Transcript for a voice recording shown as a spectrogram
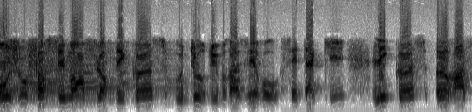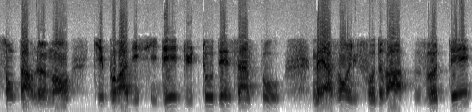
On joue forcément Fleur d'Écosse autour du brasero. C'est acquis. L'Écosse aura son Parlement qui pourra décider du taux des impôts. Mais avant, il faudra voter.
